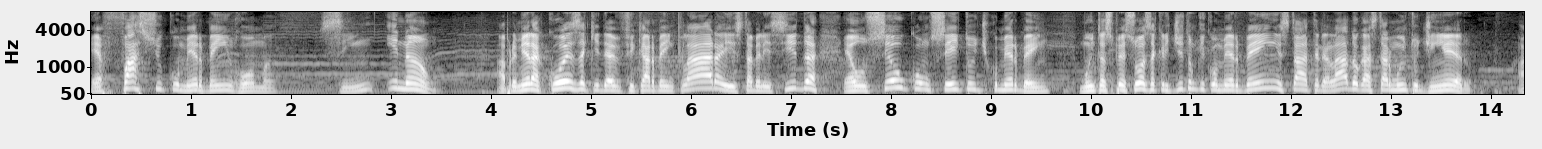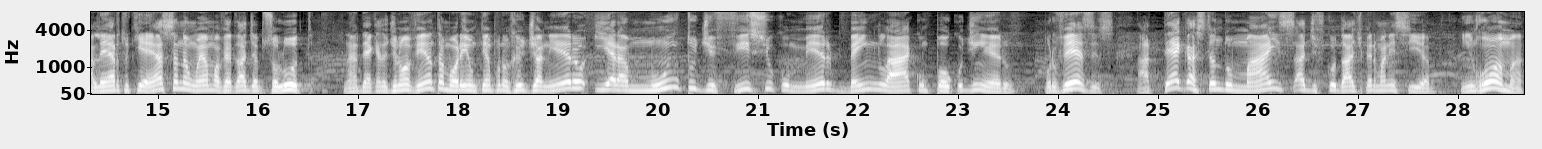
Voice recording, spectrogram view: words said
é fácil comer bem em Roma. Sim e não. A primeira coisa que deve ficar bem clara e estabelecida é o seu conceito de comer bem. Muitas pessoas acreditam que comer bem está atrelado a gastar muito dinheiro. Alerto que essa não é uma verdade absoluta. Na década de 90, morei um tempo no Rio de Janeiro e era muito difícil comer bem lá com pouco dinheiro. Por vezes, até gastando mais, a dificuldade permanecia. Em Roma,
